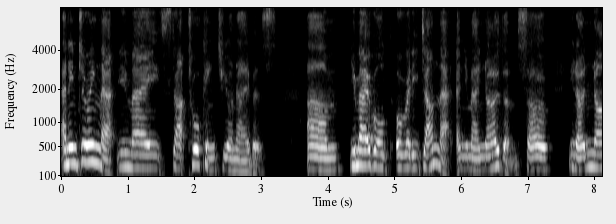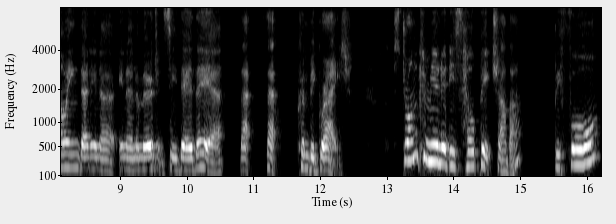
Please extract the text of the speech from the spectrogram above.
And in doing that, you may start talking to your neighbours. Um, you may have already done that and you may know them. So, you know, knowing that in a in an emergency they're there, that that can be great. Strong communities help each other before,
